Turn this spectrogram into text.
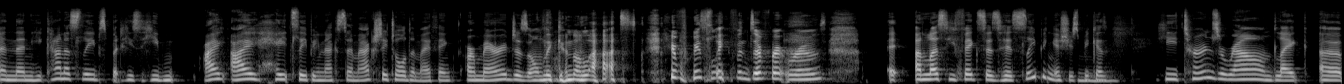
and then he kind of sleeps, but he's he. I, I hate sleeping next to him. I actually told him I think our marriage is only gonna last if we sleep in different rooms, eh, unless he fixes his sleeping issues because Mm. he turns around like uh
